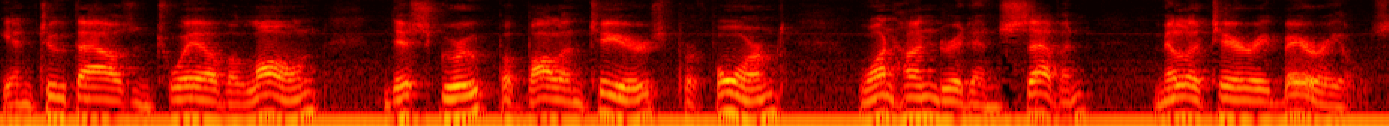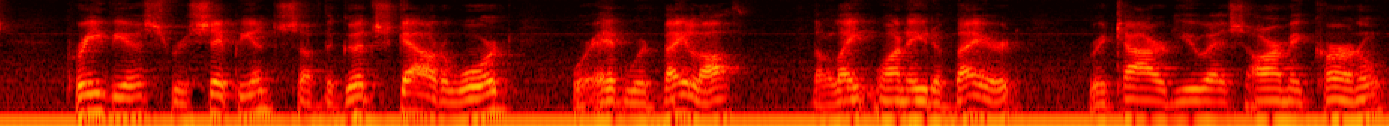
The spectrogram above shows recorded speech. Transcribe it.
In 2012 alone, this group of volunteers performed 107 military burials. Previous recipients of the Good Scout Award were Edward Bailoff, the late Juanita Baird, retired U.S. Army Colonel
